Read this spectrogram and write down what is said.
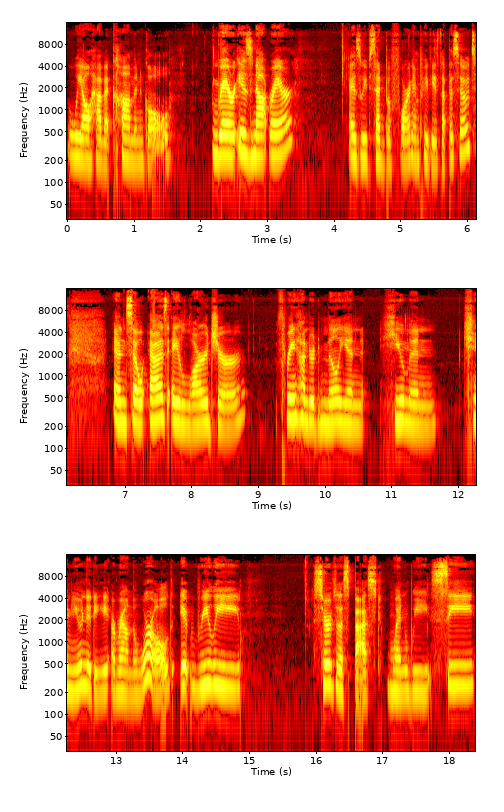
we all have a common goal. Rare is not rare, as we've said before and in previous episodes. And so, as a larger 300 million human community around the world, it really serves us best when we see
